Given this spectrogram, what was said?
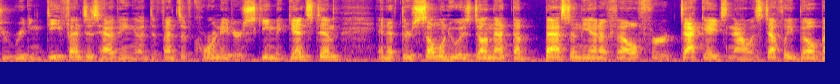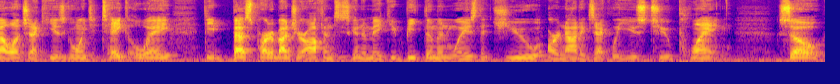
to reading defenses, having a defensive coordinator scheme against him. And if there's someone who has done that the best in the NFL for decades now, it's definitely Bill Belichick. He is going to take away the best part about your offense. He's going to make you beat them in ways that you are not exactly used to playing. So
